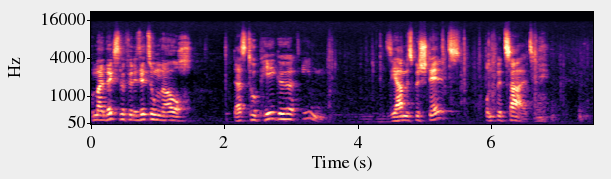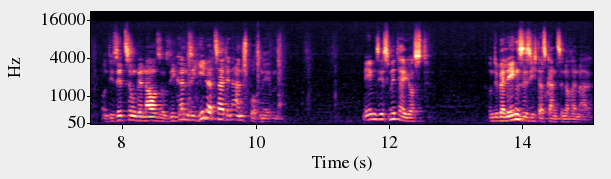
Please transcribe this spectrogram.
Und mein Wechsel für die Sitzungen auch. Das Toupet gehört Ihnen. Sie haben es bestellt und bezahlt. Und die Sitzung genauso. Sie können sie jederzeit in Anspruch nehmen. Nehmen Sie es mit, Herr Just. Und überlegen Sie sich das Ganze noch einmal.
